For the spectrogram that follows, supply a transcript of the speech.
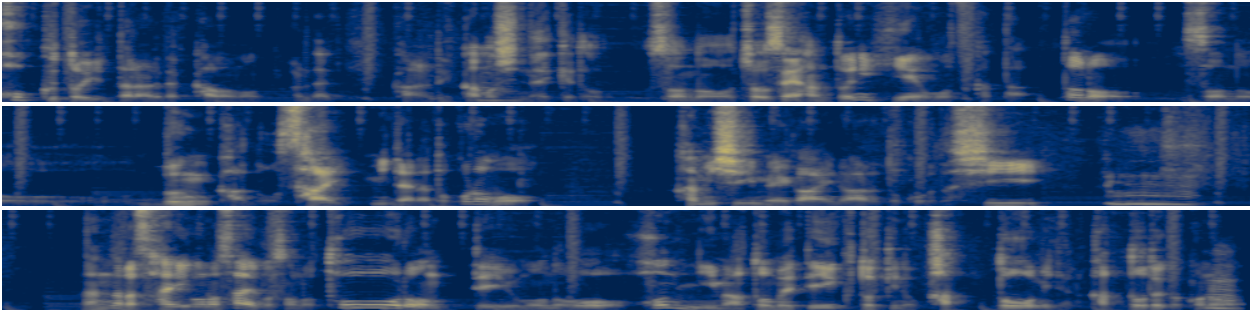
濃くと言ったらあれだかもあれだかあれかもしれないけど、うん、その朝鮮半島に起源を持つ方とのその文化の差異みたいなところもかみしめがいのあるところだし、うん、なんなら最後の最後その討論っていうものを本にまとめていく時の葛藤みたいな葛藤というかこの、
